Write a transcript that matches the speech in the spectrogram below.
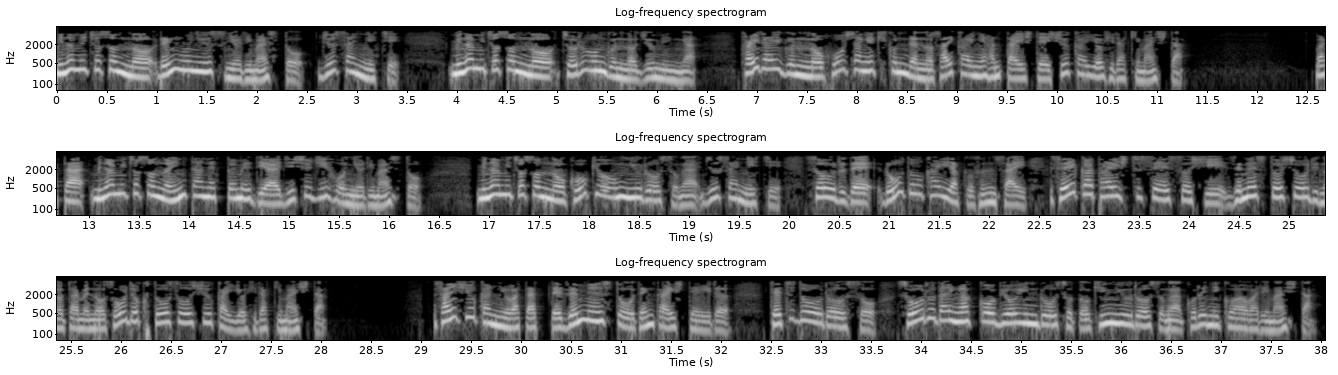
南朝村の連合ニュースによりますと、13日、南朝村のチョルウォン郡の住民が、海来軍の放射撃訓練の再開に反対して集会を開きました。また、南朝村のインターネットメディア自主時報によりますと、南朝村の公共運輸労組が13日、ソウルで労働解約粉砕、成果体質性阻止、ゼネスト勝利のための総力闘争集会を開きました。3週間にわたって全面ストを展開している、鉄道労組、ソウル大学校病院労組と金融労組がこれに加わりました。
